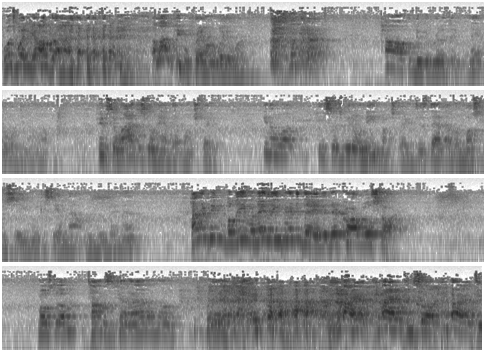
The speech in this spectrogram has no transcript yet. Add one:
Which way do y'all drive? a lot of people pray on the way to work. How often do we really think, man, Lord, you know what? People say, well, I just don't have that much faith. You know what? He says we don't need much faith. It's that of a mustard seed. We can see a mountain move. Amen. How many people believe when they leave here today that their car will start? Most of them. Thomas is kind of, I don't know. Yeah. I had, I had to, son. I had to.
